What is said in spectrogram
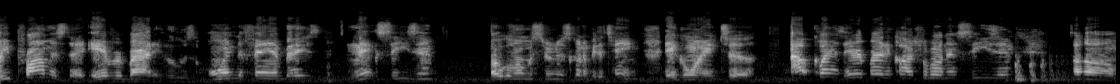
we promise that everybody who's on the fan base next season, Oklahoma Sooners is going to be the team. They're going to outclass everybody in college football next season. Um,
